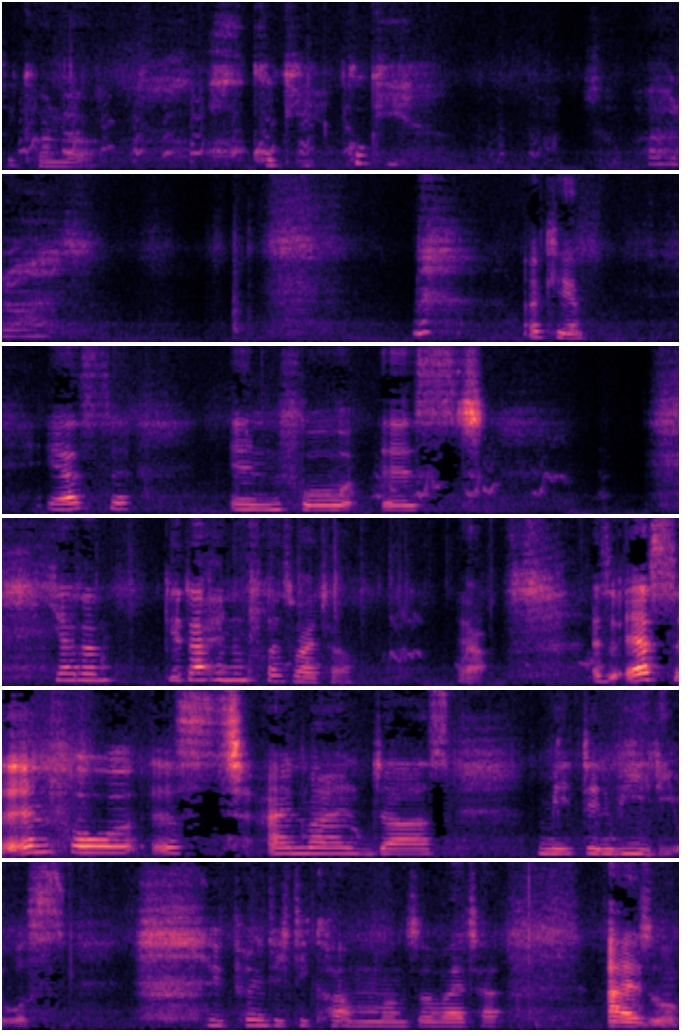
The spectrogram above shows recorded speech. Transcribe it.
Sekunde. Oh, Cookie. Cookie. Okay. Erste Info ist. Ja, dann geh da hin und fress weiter. Ja. Also erste Info ist einmal das mit den Videos. Wie pünktlich die kommen und so weiter. Also,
